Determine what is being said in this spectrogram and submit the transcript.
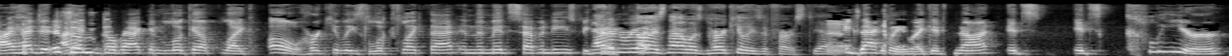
I had to, It's I had a- to go back and look up like, oh, Hercules looked like that in the mid seventies because I didn't realize that was Hercules at first. Yeah. Yeah. exactly like it's not it's it's clear,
